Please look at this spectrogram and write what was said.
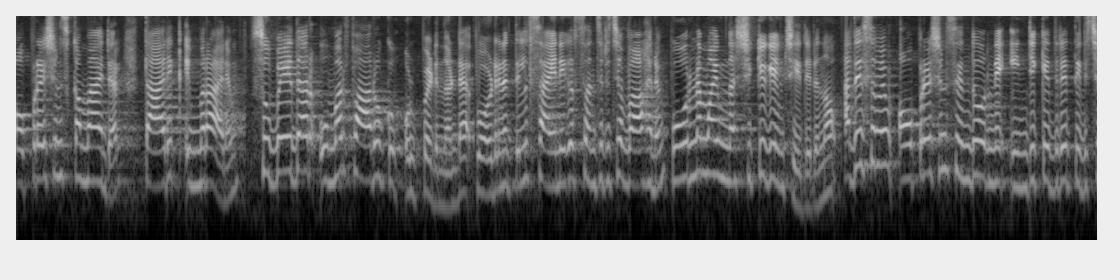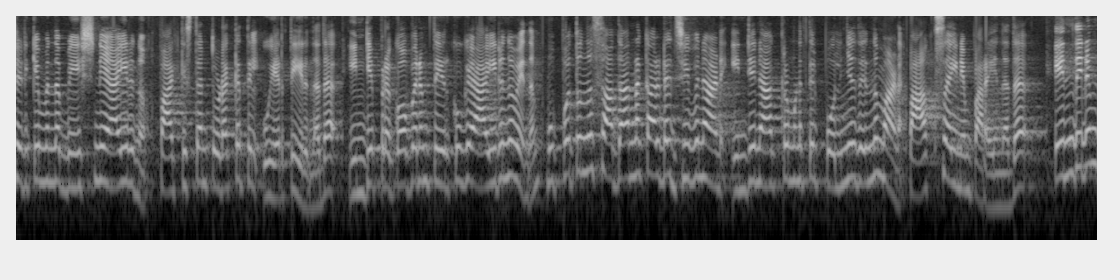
ഓപ്പറേഷൻസ് കമാൻഡർ താരിഖ് ഇമ്രാനും സുബേദാർ ഉമർ ഫാറൂഖും ഉൾപ്പെടുന്നുണ്ട്. സ്ഫോടനത്തിൽ സൈനികർ സഞ്ചരിച്ച വാഹനം പൂർണമായും നശിക്കുകയും ചെയ്തിരുന്നു. അതേസമയം ഓപ്പറേഷൻ സിന്ദൂറിനെ ഇന്ത്യക്കെതിരെ തിരിച്ചടിക്കുമെന്ന ഭീഷണിയായിരുന്നു പാകിസ്ഥാൻ തുടക്കത്തിൽ ഉയർത്തിയിരുന്നത്. ഇന്ത്യ പ്രകോപനം തീർക്കുകയായിരുന്നുവെന്നും മുപ്പത്തൊന്ന് സാധാരണക്കാരുടെ ജീവനാണ് ഇന്ത്യൻ ആക്രമണത്തിൽ പൊലിഞ്ഞതെന്നുമാണ് പാക് സൈന്യം പറയുന്നത്. എന്തിനും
